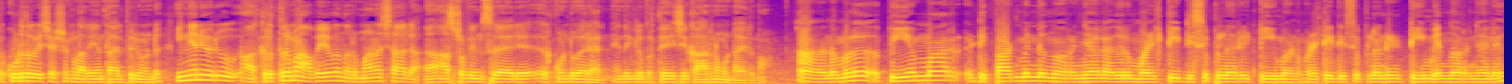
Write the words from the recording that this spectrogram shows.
കൂടുതൽ വിശേഷങ്ങൾ അറിയാൻ താല്പര്യമുണ്ട്. ഇങ്ങനെയൊരു കൃത്രിമ അവയവ നിർമ്മാണശാല വിംസുകാർ കൊണ്ടുവരാൻ എന്തെങ്കിലും പ്രത്യേകിച്ച് കാരണമുണ്ടായിരുന്നോ? ആ നമ്മൾ പി എം ആർ ഡിപ്പാർട്ട്മെന്റ് എന്ന് പറഞ്ഞാൽ അതൊരു മൾട്ടി ഡിസിപ്ലിനറി ടീമാണ്. മൾട്ടി ഡിസിപ്ലിനറി ടീം എന്ന് പറഞ്ഞാൽ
